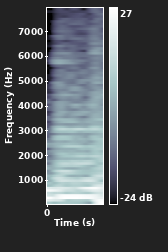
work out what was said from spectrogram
you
